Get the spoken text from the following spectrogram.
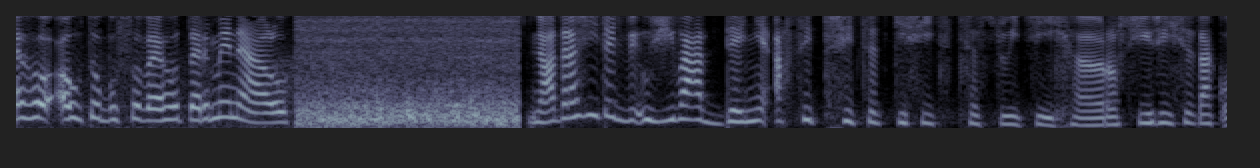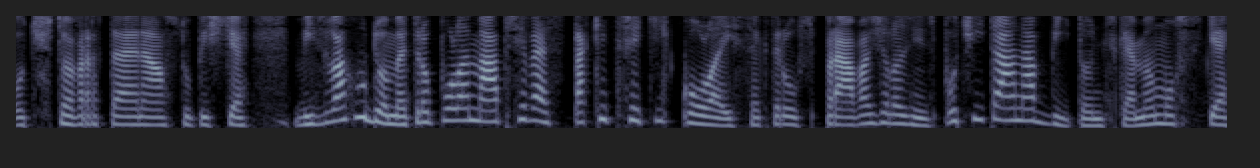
nového autobusového terminálu. Nádraží teď využívá denně asi 30 tisíc cestujících. Rozšíří se tak o čtvrté nástupiště. Výzvahu do metropole má přivést taky třetí kolej, se kterou zpráva železnic počítá na Vítoňském mostě.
